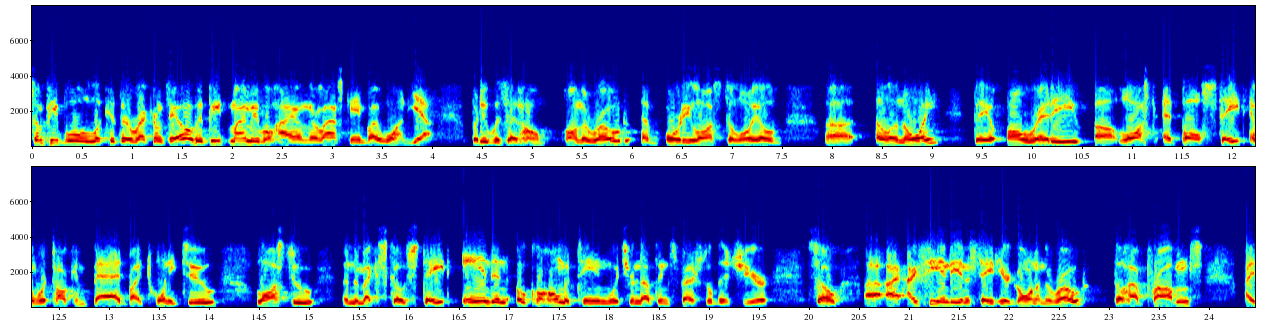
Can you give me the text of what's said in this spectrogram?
some people will look at their record and say, oh, they beat Miami of Ohio in their last game by one. Yeah, but it was at home. On the road, have already lost to Loyola, uh, Illinois. They already uh, lost at Ball State, and we're talking bad by 22. Lost to a New Mexico State and an Oklahoma team, which are nothing special this year. So I, I see Indiana State here going on the road. They'll have problems. I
